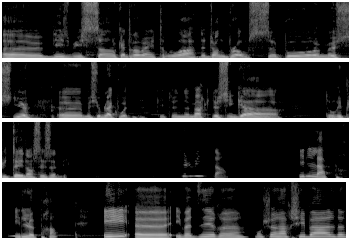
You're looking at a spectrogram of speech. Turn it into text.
euh, 1883 de John Bros pour Monsieur, euh, Monsieur Blackwood, qui est une marque de cigare plutôt réputée dans ces années. Tu lui tends. Il, la pr- il le prend et euh, il va dire euh, Mon cher Archibald,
